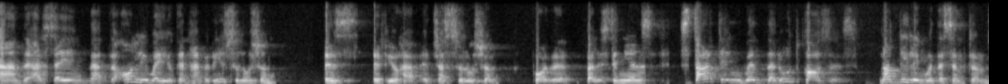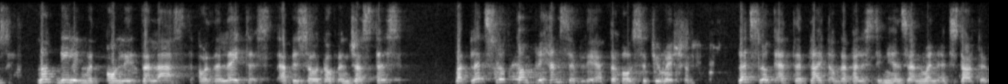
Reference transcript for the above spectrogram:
And they are saying that the only way you can have a real solution is if you have a just solution for the Palestinians, starting with the root causes, not dealing with the symptoms, not dealing with only the last or the latest episode of injustice, but let's look comprehensively at the whole situation. Let's look at the plight of the Palestinians and when it started.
